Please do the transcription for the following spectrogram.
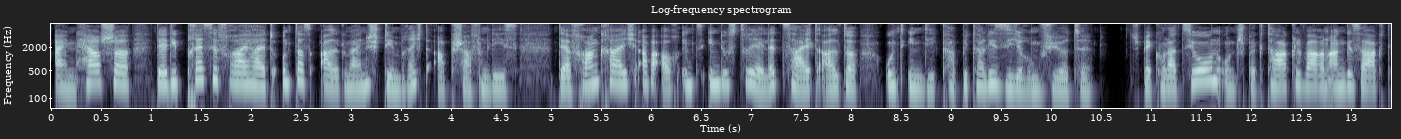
Ein Herrscher, der die Pressefreiheit und das allgemeine Stimmrecht abschaffen ließ, der Frankreich aber auch ins industrielle Zeitalter und in die Kapitalisierung führte. Spekulation und Spektakel waren angesagt,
